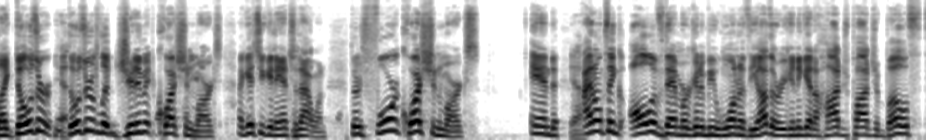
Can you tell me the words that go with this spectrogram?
Like those are yes. those are legitimate question marks. I guess you can answer that one. There's four question marks and yeah. I don't think all of them are going to be one or the other. You're going to get a hodgepodge of both.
